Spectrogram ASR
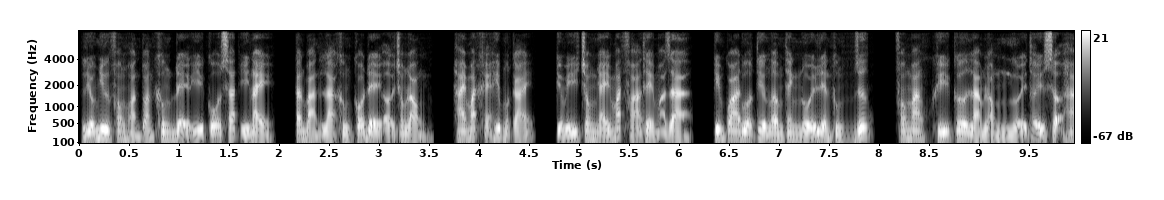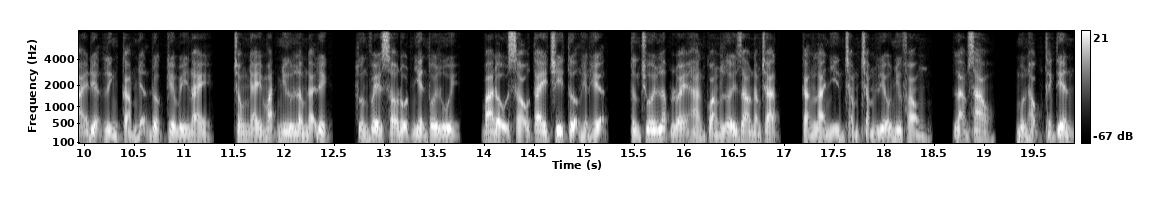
Liệu như phong hoàn toàn không để ý cỗ sát ý này, căn bản là không có để ở trong lòng, hai mắt khẽ hít một cái, kiếm ý trong nháy mắt phá thể mà ra, kim qua đua tiếng âm thanh nối liền không dứt, phong mang khí cơ làm lòng người thấy sợ hãi điện linh cảm nhận được kiếm ý này, trong nháy mắt như lâm đại địch, hướng về sau đột nhiên tối lui, ba đầu sáu tay chi tượng hiện hiện, từng trôi lấp lóe hàn quang lưới dao nắm chặt, càng là nhìn chằm chằm liễu như phong, làm sao? Muốn học thành tiên?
